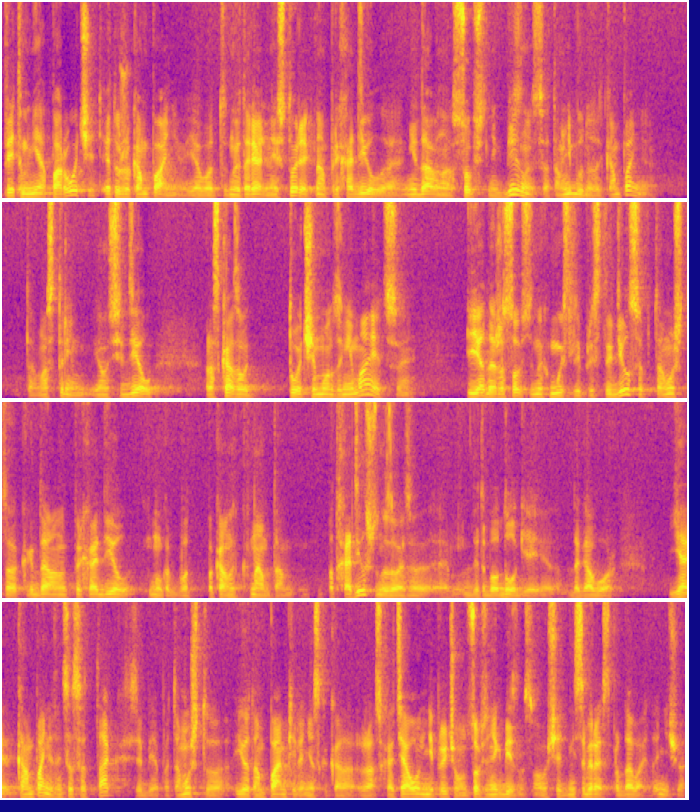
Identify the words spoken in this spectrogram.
при этом не опорочить эту же компанию. Я вот, ну это реальная история, к нам приходил недавно собственник бизнеса, там не буду называть компанию, там на стрим, и он сидел, рассказывать то, чем он занимается, и я даже собственных мыслей пристыдился, потому что когда он приходил, ну как бы вот пока он к нам там подходил, что называется, э, это был долгий договор, я компанию относился так себе, потому что ее там пампили несколько раз. Хотя он ни при чем, он собственник бизнеса, он вообще не собирается продавать, да, ничего.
